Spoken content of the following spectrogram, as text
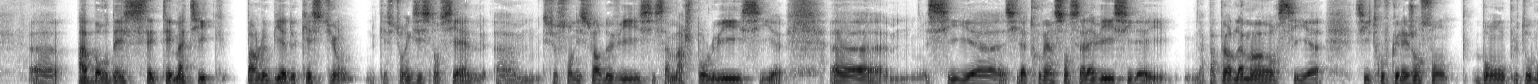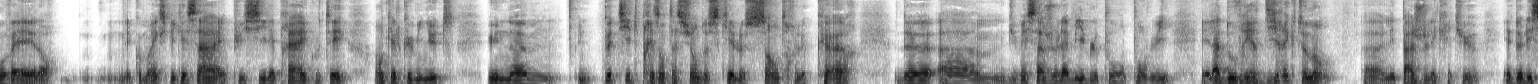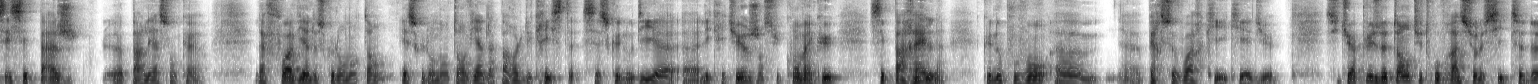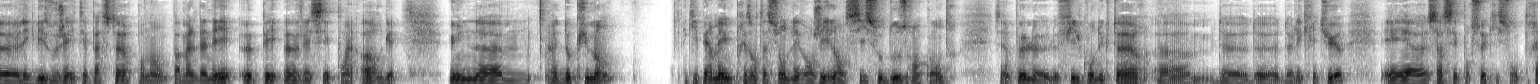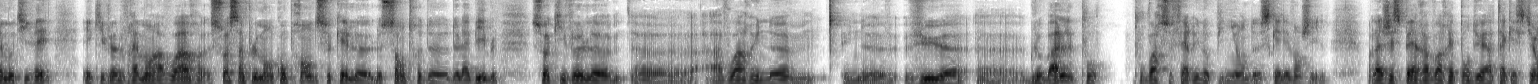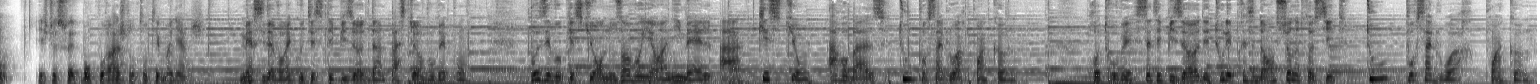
aborder ces thématiques le biais de questions, de questions existentielles euh, sur son histoire de vie, si ça marche pour lui, si euh, euh, s'il a trouvé un sens à la vie, s'il n'a pas peur de la mort, si s'il trouve que les gens sont bons ou plutôt mauvais, alors comment expliquer ça? Et puis s'il est prêt à écouter en quelques minutes une petite présentation de ce qui est le centre, le cœur du message de la Bible pour pour lui, et là d'ouvrir directement les pages de l'écriture et de laisser ces pages parler à son cœur. La foi vient de ce que l'on entend, et ce que l'on entend vient de la parole du Christ. C'est ce que nous dit euh, euh, l'Écriture. J'en suis convaincu. C'est par elle que nous pouvons percevoir qui, qui est Dieu. Si tu as plus de temps, tu trouveras sur le site de l'église où j'ai été pasteur pendant pas mal d'années, epevc.org, une un document qui permet une présentation de l'évangile en 6 ou 12 rencontres. C'est un peu le, fil conducteur euh, de, de, de l'écriture. Et euh, ça, c'est pour ceux qui sont très motivés et qui veulent vraiment avoir, soit simplement comprendre ce qu'est le, le, centre de, de, la Bible, soit qui veulent euh, avoir une, une vue euh, globale pour pouvoir se faire une opinion de ce qu'est l'évangile. Voilà, j'espère avoir répondu à ta question et je te souhaite bon courage dans ton témoignage. Merci d'avoir écouté cet épisode d'un pasteur vous répond. Posez vos questions en nous envoyant un email à question@toutpoursagloire.com. Retrouvez cet épisode et tous les précédents sur notre site toutpoursagloire.com.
